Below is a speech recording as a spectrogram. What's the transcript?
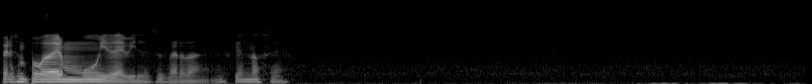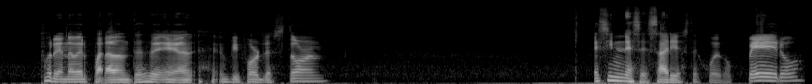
Pero es un poder muy débil, eso es verdad. Es que no sé. Podrían haber parado antes de eh, Before the Storm. Es innecesario este juego, pero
